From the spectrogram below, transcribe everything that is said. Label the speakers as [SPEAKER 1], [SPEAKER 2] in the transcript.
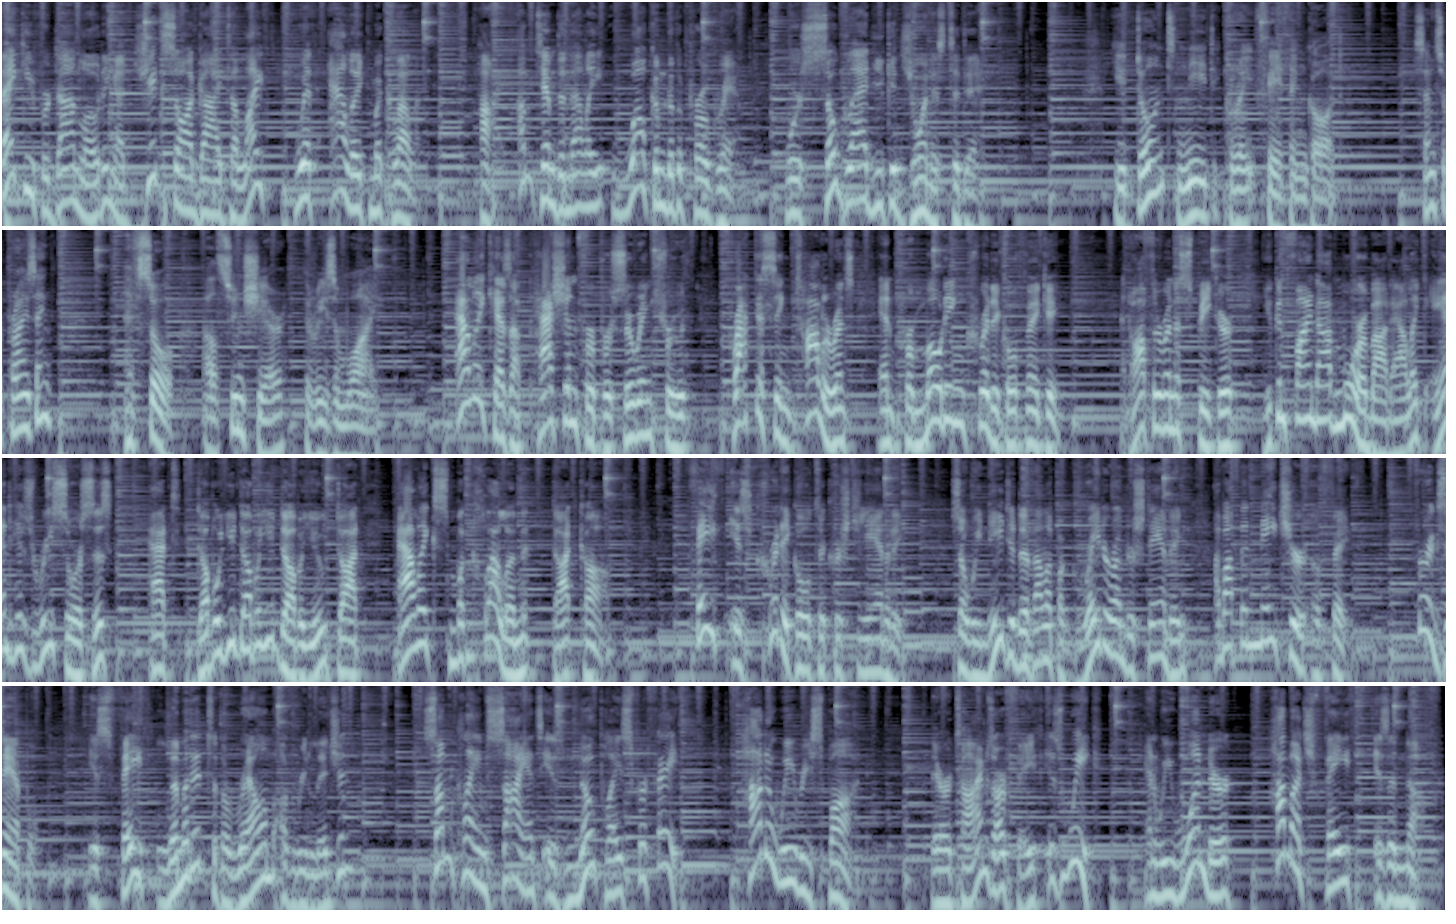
[SPEAKER 1] Thank you for downloading a Jigsaw Guide to Life with Alex McLellan. Hi, I'm Tim Donnelly. Welcome to the program. We're so glad you could join us today.
[SPEAKER 2] You don't need great faith in God. Sound surprising? If so, I'll soon share the reason why.
[SPEAKER 1] Alex has a passion for pursuing truth, practicing tolerance, and promoting critical thinking. An author and a speaker, you can find out more about Alex and his resources at www.alexmclellan.com. Faith is critical to Christianity, so we need to develop a greater understanding about the nature of faith. For example, is faith limited to the realm of religion? Some claim science is no place for faith. How do we respond? There are times our faith is weak, and we wonder how much faith is enough.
